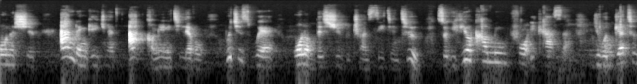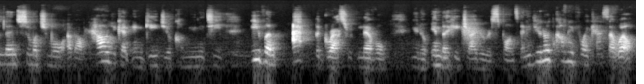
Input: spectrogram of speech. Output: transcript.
ownership, and engagement at community level, which is where all of this should be transiting to. So if you're coming for ICASA, you will get to learn so much more about how you can engage your community even at the grassroots level, you know, in the HIV response. And if you're not coming for ICASA, well,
